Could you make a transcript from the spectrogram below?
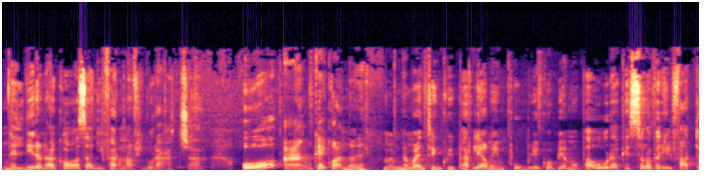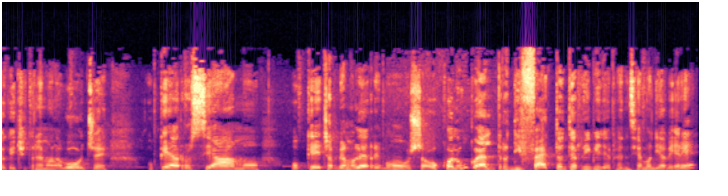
nel dire una cosa di fare una figuraccia o anche quando nel momento in cui parliamo in pubblico abbiamo paura che solo per il fatto che ci trema la voce o che arrossiamo o che abbiamo l'R moscia o qualunque altro difetto terribile pensiamo di avere,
